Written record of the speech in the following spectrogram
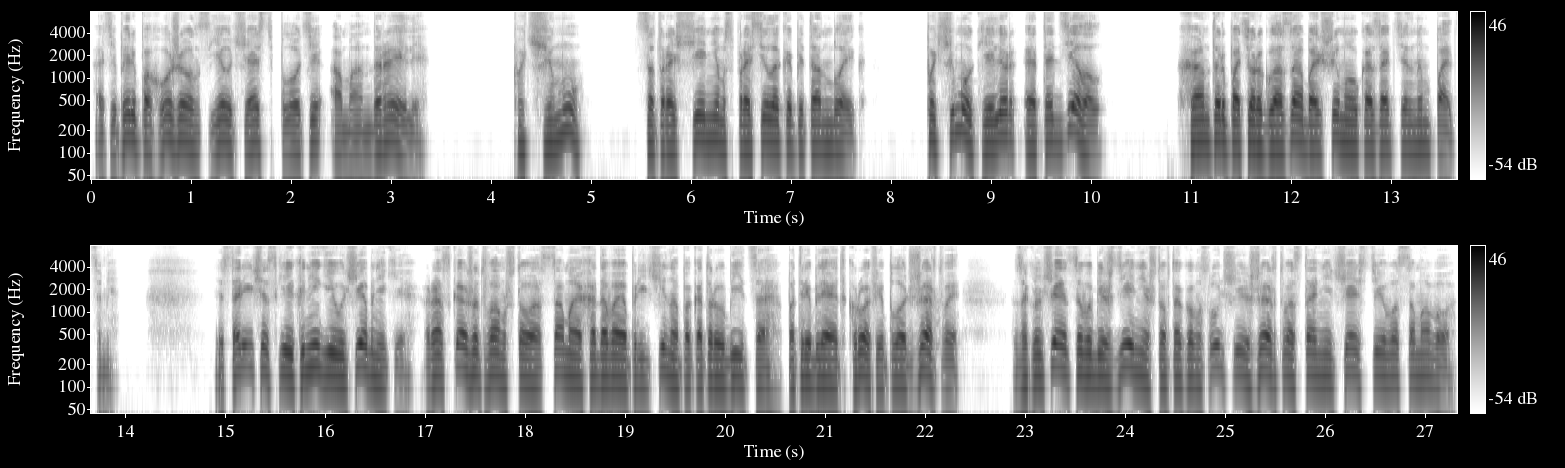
а теперь, похоже, он съел часть плоти Аманды Рейли. «Почему?» С отвращением спросила капитан Блейк. Почему киллер это делал? Хантер потер глаза большим и указательным пальцами. Исторические книги и учебники расскажут вам, что самая ходовая причина, по которой убийца потребляет кровь и плоть жертвы, заключается в убеждении, что в таком случае жертва станет частью его самого.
